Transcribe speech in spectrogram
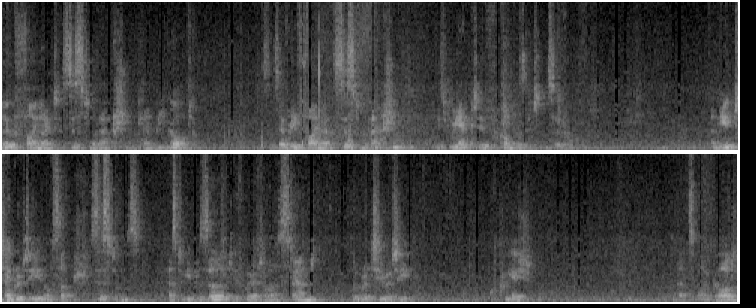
No finite system of action can be God, since every finite system of action is reactive, composite, and so forth. And the integrity of such systems has to be preserved if we are to understand the gratuity of creation. And that's why God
